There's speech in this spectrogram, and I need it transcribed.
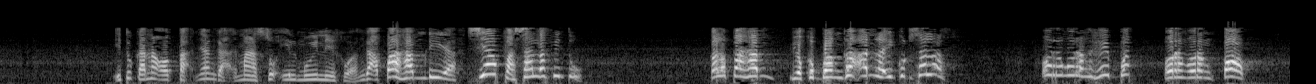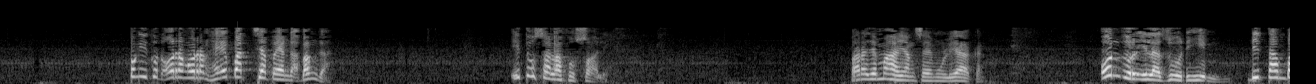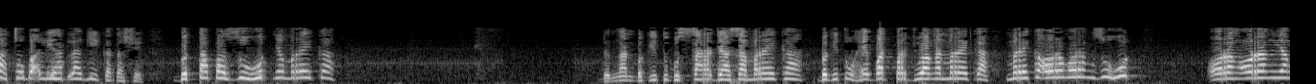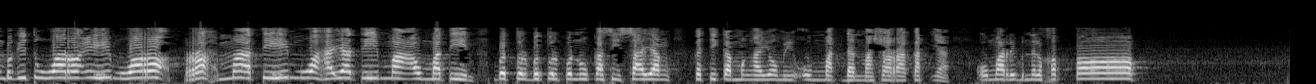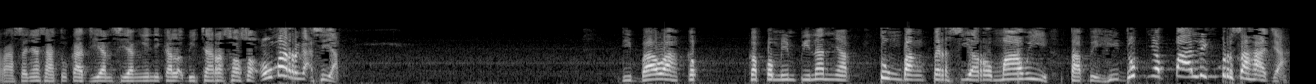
Itu karena otaknya nggak masuk ilmu ini. Nggak paham dia. Siapa salaf itu? Kalau paham, ya kebanggaan lah ikut salaf. Orang-orang hebat, orang-orang top. Pengikut orang-orang hebat, siapa yang nggak bangga? Itu salafus salih. Para jemaah yang saya muliakan. Undur ila zuhdihim. Ditambah coba lihat lagi kata Syekh. Betapa zuhudnya mereka. Dengan begitu besar jasa mereka. Begitu hebat perjuangan mereka. Mereka orang-orang zuhud. Orang-orang yang begitu wara'ihim wara' rahmatihim wahayatihim ma'ummatihim. Betul-betul penuh kasih sayang ketika mengayomi umat dan masyarakatnya. Umar ibn al-Khattab Rasanya satu kajian siang ini kalau bicara sosok Umar nggak siap. Di bawah ke, kepemimpinannya tumbang Persia Romawi, tapi hidupnya paling bersahaja.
